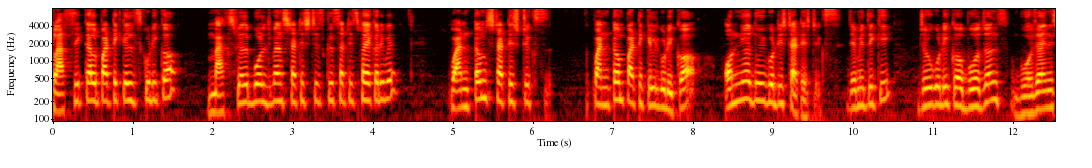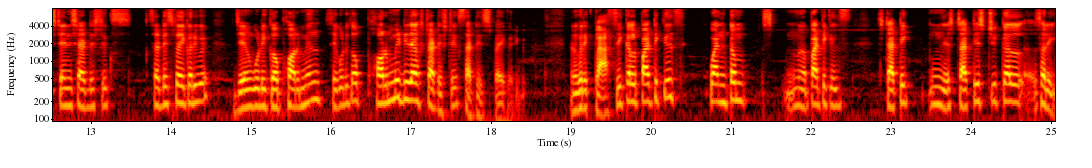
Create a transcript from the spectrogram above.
କ୍ଲାସିକାଲ ପାର୍ଟିକଲ୍ସ ଗୁଡ଼ିକ मैक्सवेल बोल्जमैन स्टाटिस्टिक्स की साटिस्फाए करेंगे क्वांटम स्टाटिस्टिक्स क्वांटम पार्टिकल गुड़िक अन्य दुई गोटी स्टाटिस्टिक्स जमीक जो गुड़िक बोजन्स बोजा इनस्टाइन स्टाटिस्टिक्स साटिस्फाए करेंगे जो गुड़िक फर्मियन से गुड़िक फर्मी स्टाटिस्टिक्स साटिस्फाए करेंगे तेणुकर classical particles quantum particles static statistical sorry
